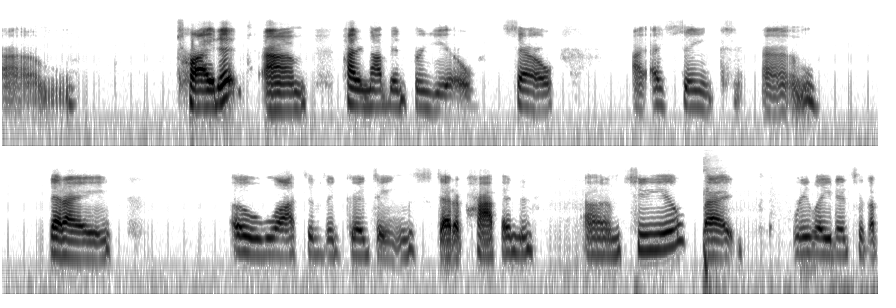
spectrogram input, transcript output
um, tried it um, had it not been for you. So I, I think um, that I owe lots of the good things that have happened um, to you, but related to the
